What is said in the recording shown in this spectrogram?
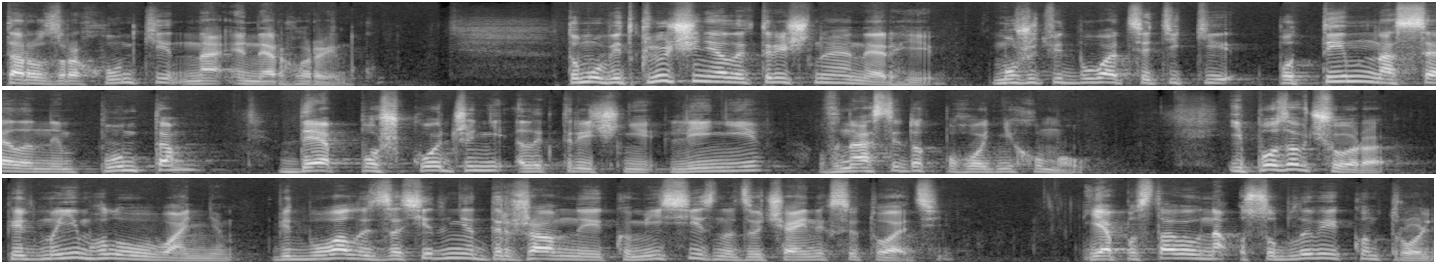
та розрахунки на енергоринку. Тому відключення електричної енергії можуть відбуватися тільки по тим населеним пунктам, де пошкоджені електричні лінії внаслідок погодних умов. І позавчора під моїм головуванням відбувалось засідання Державної комісії з надзвичайних ситуацій. Я поставив на особливий контроль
